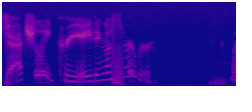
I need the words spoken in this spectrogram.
It's actually creating a server. Wow.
